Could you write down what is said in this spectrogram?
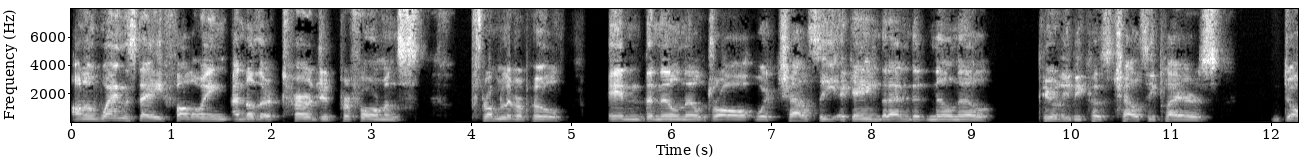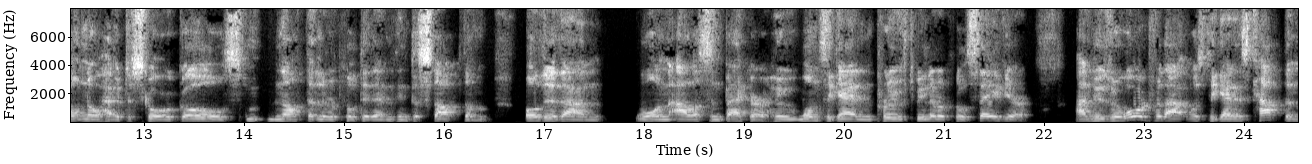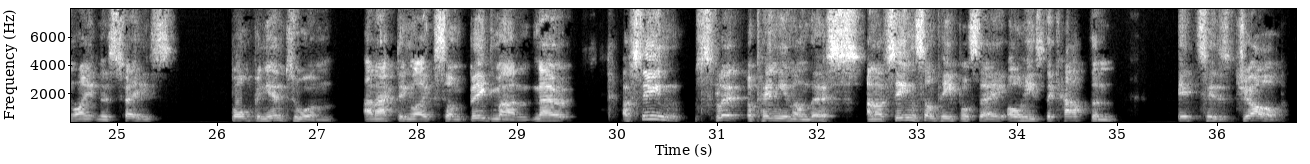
on a Wednesday following another turgid performance from Liverpool in the nil-nil draw with Chelsea, a game that ended nil-nil purely because Chelsea players don't know how to score goals. Not that Liverpool did anything to stop them, other than one Alisson Becker, who once again proved to be Liverpool's saviour, and whose reward for that was to get his captain right in his face, bumping into him and acting like some big man. Now, I've seen split opinion on this, and I've seen some people say, oh, he's the captain. It's his job.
